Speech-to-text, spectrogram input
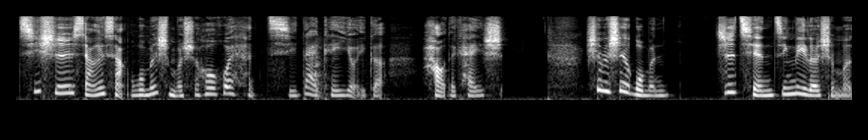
其实想一想，我们什么时候会很期待可以有一个好的开始？是不是我们之前经历了什么，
